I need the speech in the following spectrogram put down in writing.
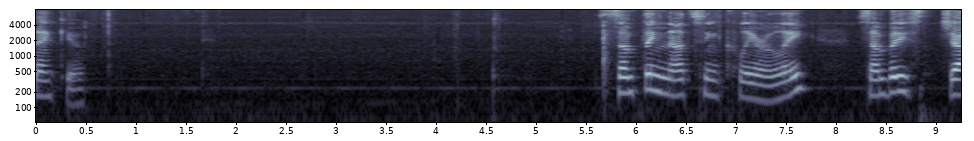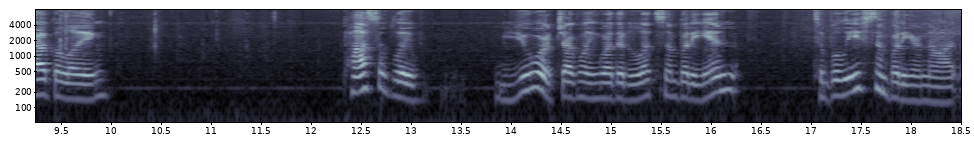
Thank you. Something not seen clearly. Somebody's juggling. Possibly you are juggling whether to let somebody in, to believe somebody or not.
